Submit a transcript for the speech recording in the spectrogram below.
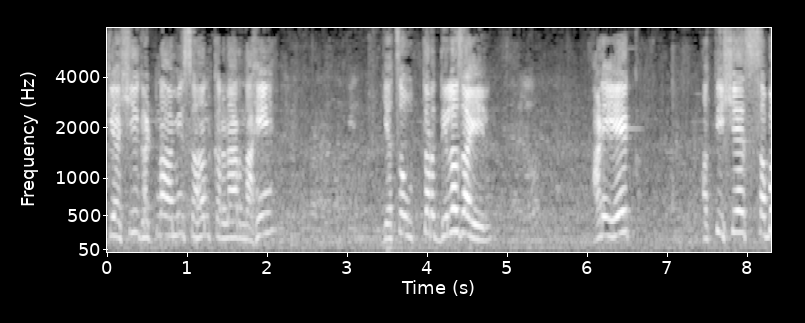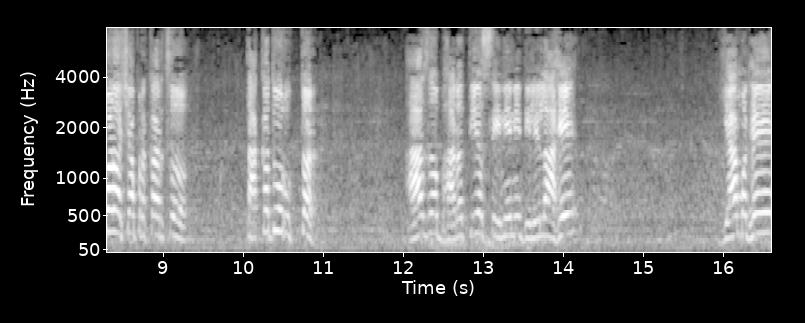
की अशी घटना आम्ही सहन करणार नाही. याचं उत्तर दिलं जाईल. आणि एक अतिशय सबळ अशा प्रकारचं ताकदवर उत्तर आज भारतीय सेनेने दिलेलं आहे. यामध्ये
